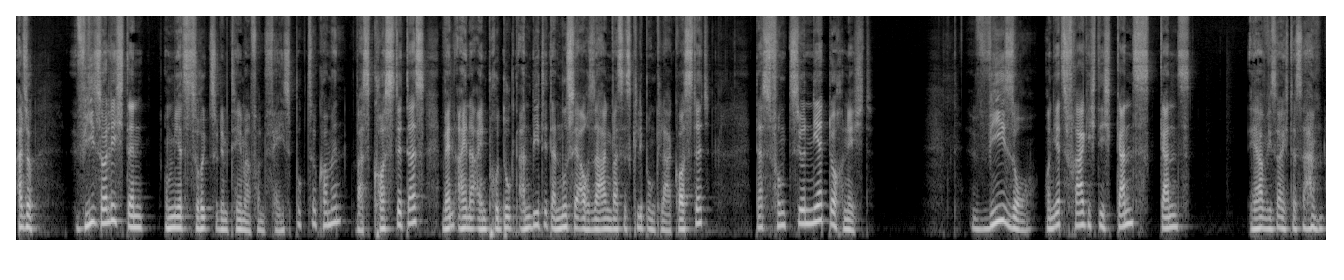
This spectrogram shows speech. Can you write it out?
Also, wie soll ich denn, um jetzt zurück zu dem Thema von Facebook zu kommen, was kostet das? Wenn einer ein Produkt anbietet, dann muss er auch sagen, was es klipp und klar kostet. Das funktioniert doch nicht. Wieso? Und jetzt frage ich dich ganz, ganz, ja, wie soll ich das sagen?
